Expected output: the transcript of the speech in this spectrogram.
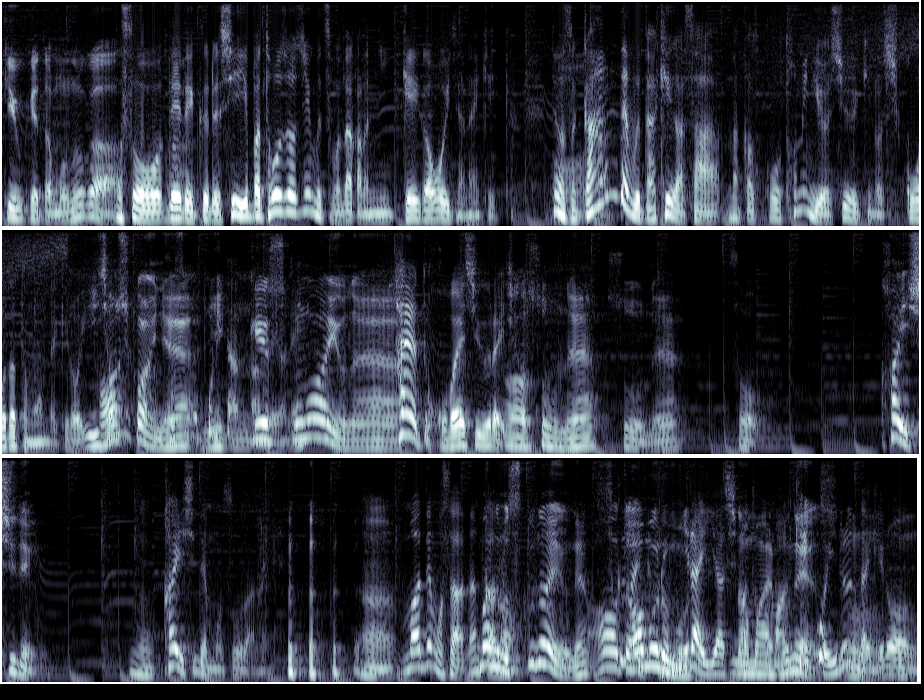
き受けたものがそう出てくるし、やっぱ登場人物もだから日系が多いじゃない、結局。でもさ、ガンダムだけがさ、なんかこう、富野義行の思考だと思うんだけど、確かにね日。系少ないよね隼人小林ぐらいじゃん。あそうねそうねそう。甲斐紫伝。もう海士でもそうだね。うん、まあでもさ、なんかまあでも少ないよね。アムロも未来癒しとかまあ結構いるんだけどうんうん。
